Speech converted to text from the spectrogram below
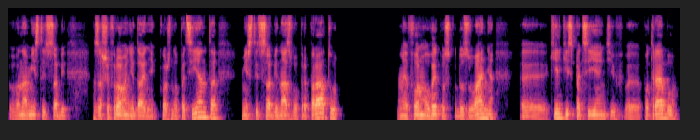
вона містить в собі зашифровані дані кожного пацієнта, містить в собі назву препарату, форму випуску, дозування, кількість пацієнтів, потребу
